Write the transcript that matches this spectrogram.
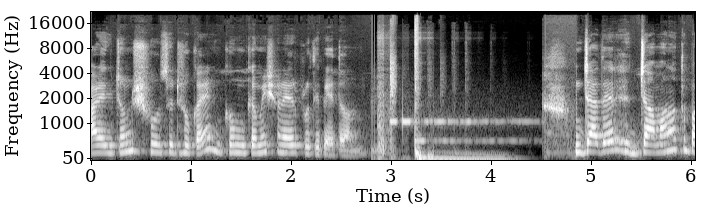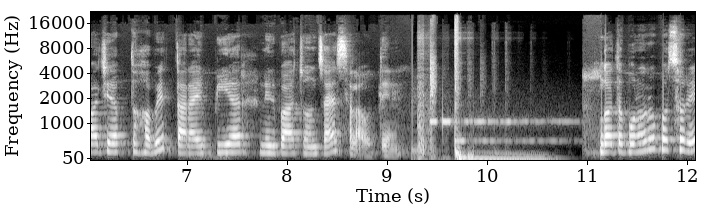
আরেকজন সূর্য ঢুকায় গুম কমিশনের প্রতিবেদন। যাদের জামানত বাজেয়াপ্ত হবে, তারাই পিয়ার নির্বাচন চায় সালাউদ্দিন। গত পনেরো বছরে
